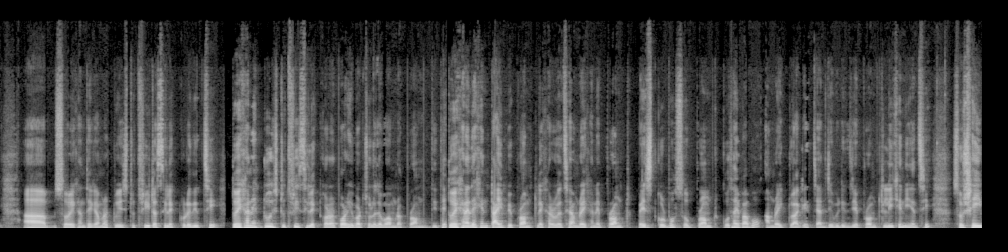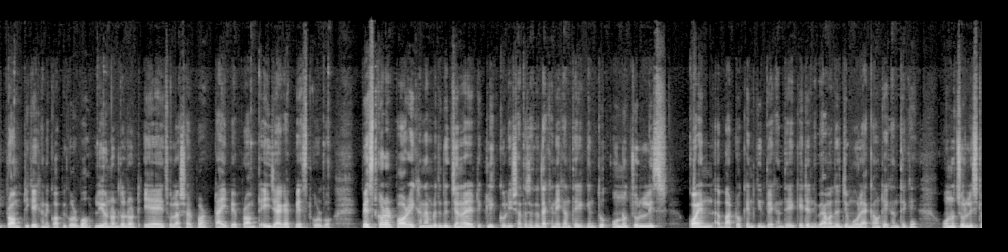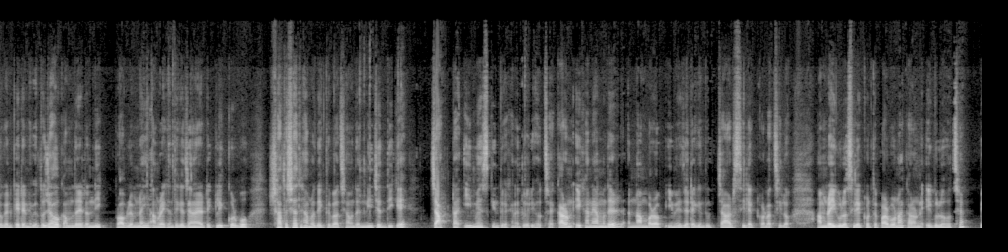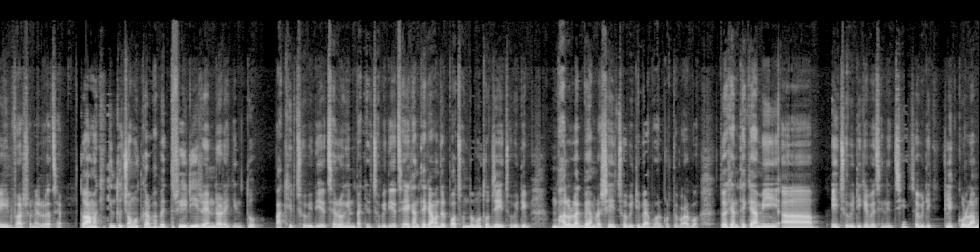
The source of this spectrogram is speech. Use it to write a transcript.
সো এখান থেকে আমরা টু ইস টু থ্রিটা সিলেক্ট করে দিচ্ছি। তো এখানে two is to three select করার পর এবার চলে যাব আমরা প্রম্পট দিতে। তো এখানে দেখেন টাইপে প্রম্পট লেখা রয়েছে, আমরা এখানে প্রম্পট পেস্ট করব। সো প্রম্পট কোথায় পাবো? আমরা একটু আগে চ্যাট জিবিটি যে প্রম্পট লিখে নিয়েছি। সো সেই প্রম্পটটিকে এখানে কপি করব। লিওনার্দো ডট এআই চলে আসার পর টাইপে প্রম্পট এই জায়গায় পেস্ট করব। পেস্ট করার পর এখানে আমরা যদি জেনারেটে ক্লিক করি, সাথে সাথে দেখেন এখান থেকে কিন্তু উনচল্লিশ কয়েন বা টোকেন কিন্তু এখান থেকে কেটে নেবে। আমাদের যে মূল অ্যাকাউন্ট এখান থেকে উনচল্লিশ টোকেন কেটে নেবে। তো যাই হোক, আমাদের এটা নিক প্রবলেম নেই। আমরা এখান থেকে জেনারেটে ক্লিক করব। সাথে সাথে আমরা দেখতে পাচ্ছি আমাদের নিচের দিকে চারটা ইমেজ কিন্তু এখানে তৈরি হচ্ছে। কারণ এখানে আমাদের নাম্বার অফ ইমেজ এটা কিন্তু চার সিলেক্ট করা ছিল। আমরা এগুলো সিলেক্ট করতে পারব না, কারণ এগুলো হচ্ছে পেইড ভার্সনে রয়েছে। তো আমাকে কিন্তু চমৎকারভাবে থ্রি ডি রেন্ডারে কিন্তু পাখির ছবি দিয়েছে, রঙিন পাখির ছবি দিয়েছে। এখান থেকে আমাদের পছন্দ মতো যেই ছবিটি ভালো লাগবে, আমরা সেই ছবিটি ব্যবহার করতে পারব। তো এখান থেকে আমি এই ছবিটিকে বেছে নিচ্ছি। ছবিটিকে ক্লিক করলাম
